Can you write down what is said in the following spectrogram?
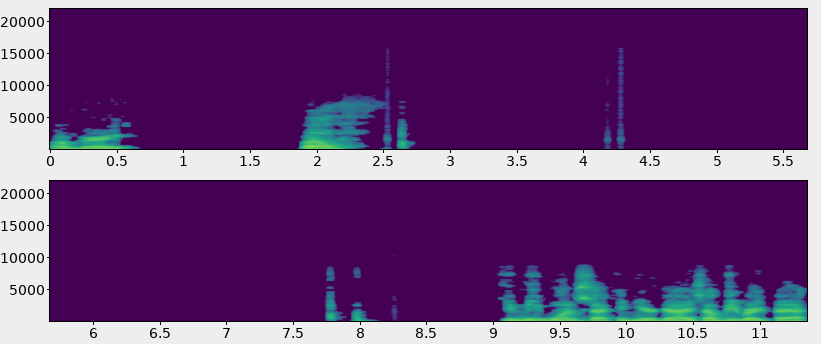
Oh, great. Well, give me one second here, guys. I'll be right back.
